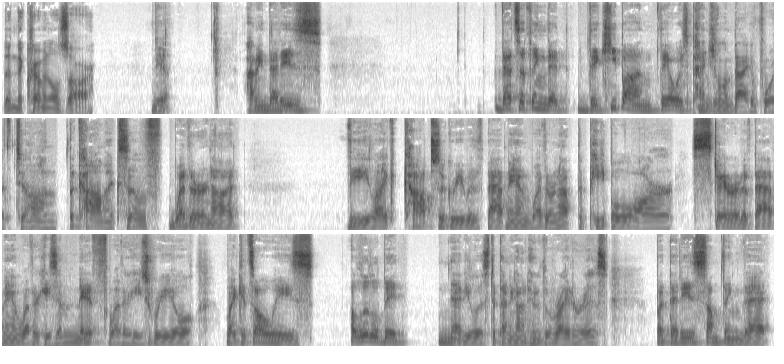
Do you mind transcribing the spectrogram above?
than the criminals are. Yeah. I mean, that is. That's the thing that they keep on. They always pendulum back and forth to on the comics of whether or not the like cops agree with Batman, whether or not the people are scared of Batman, whether he's a myth, whether he's real. Like it's always a little bit nebulous depending on who the writer is. But that is something that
